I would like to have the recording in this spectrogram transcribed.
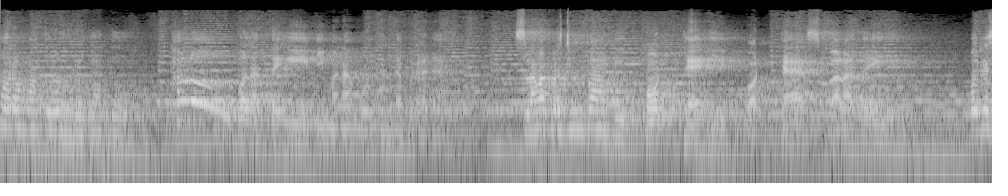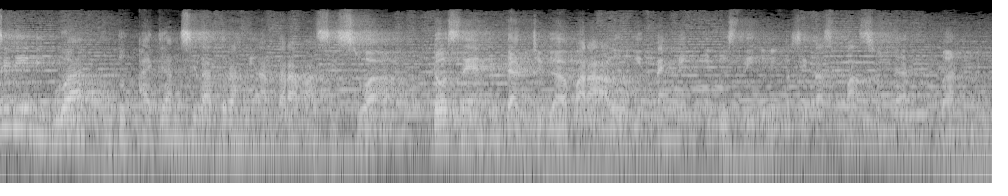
warahmatullahi wabarakatuh. Halo Bola TI di mana pun Anda berada. Selamat berjumpa di Pod TI, Podcast Bala TI Podcast ini dibuat untuk ajang silaturahmi antara mahasiswa, dosen, dan juga para alumni teknik industri Universitas Pasundan Bandung.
